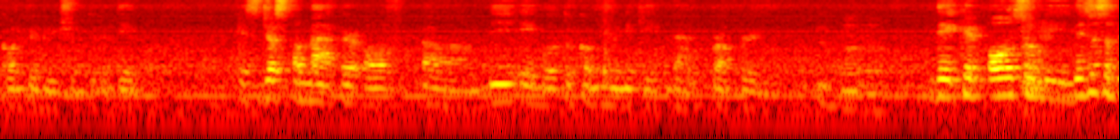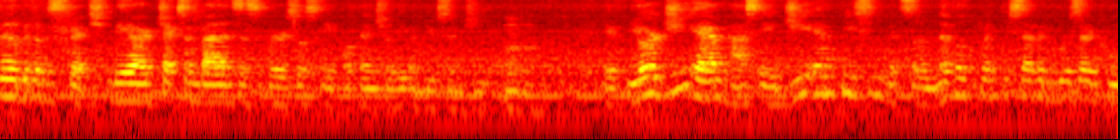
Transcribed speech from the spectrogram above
contribution to the table. It's just a matter of um, being able to communicate that properly. Mhm. They can also be. This is a little bit of a stretch. They are checks and balances versus a potentially abusive GM. Mhm. If your GM has a GMPC that's a level 27 wizard who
